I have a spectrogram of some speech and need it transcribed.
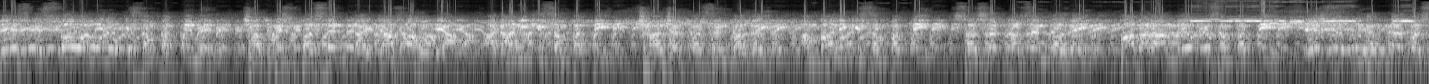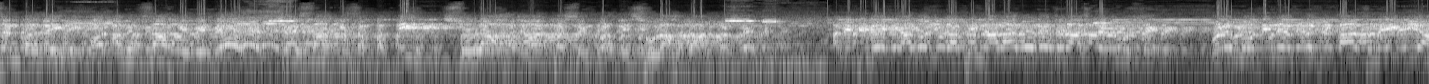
देश के सौ अमीरों की संपत्ति में 26 परसेंट का इजाफा हो गया। अडानी की संपत्ति छियासठ परसेंट बढ़ गई। अंबानी की संपत्ति सड़सठ परसेंट बढ़ गई। बाबा रामदेव की संपत्ति एक सौ तिहत्तर परसेंट बढ़ गई। और अमित शाह के बेटे जय शाह की संपत्ति सोलह हज़ार परसेंट बढ़ गई। सोलह हज़ार परसेंट। अभी विवेक यादव जी काफ़ी नाराज़ हो रहे थे रास्ते में मुझसे। बोले, मोदी ने अब तक विकास नहीं किया।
